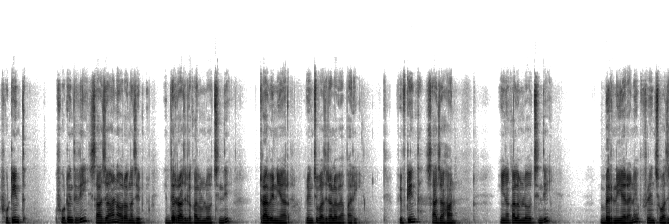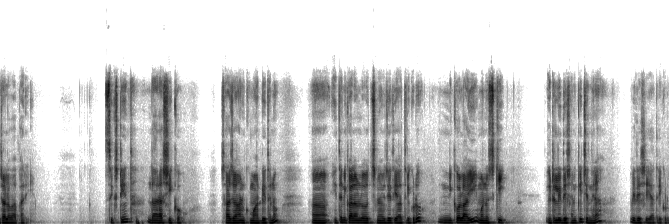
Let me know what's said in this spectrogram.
Fourteenth ఫోర్టీన్త్ది షాజహాన్ ఔరంగజేబ్ ఇద్దరు రాజుల కాలంలో వచ్చింది. ట్రావెనియర్ ఫ్రెంచ్ వజ్రాల వ్యాపారి. ఫిఫ్టీన్త్ షాజహాన్ ఈయన కాలంలో వచ్చింది. బెర్నియర్ అనే ఫ్రెంచ్ వజ్రాల వ్యాపారి. సిక్స్టీన్త్ దారా షికో షాజహాన్ కుమారుడు ఇతను. ఇతని కాలంలో వచ్చిన విజేత యాత్రికుడు నికోలాయి మనుస్కి. ఇటలీ దేశానికి చెందిన విదేశీ యాత్రికుడు.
